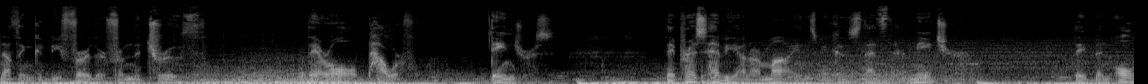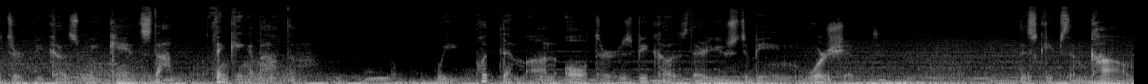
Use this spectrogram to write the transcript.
nothing could be further from the truth. They're all powerful, dangerous. They press heavy on our minds because that's their nature. They've been altered because we can't stop thinking about them. We put them on altars because they're used to being worshipped. This keeps them calm.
